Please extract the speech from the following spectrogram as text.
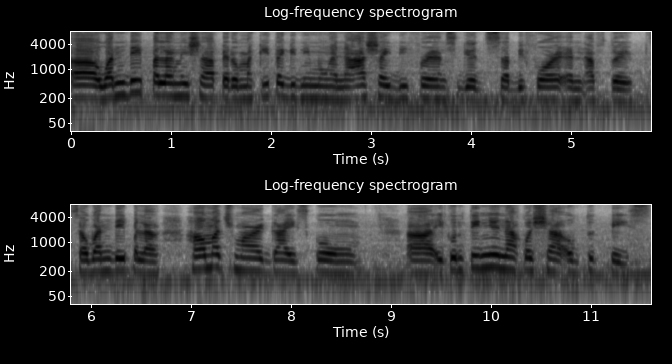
uh, one day pa lang ni siya pero makita gid nimo nga naa siya difference good sa before and after. Sa one day pa lang how much more guys kung uh, i-continue na ko siya og toothpaste?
